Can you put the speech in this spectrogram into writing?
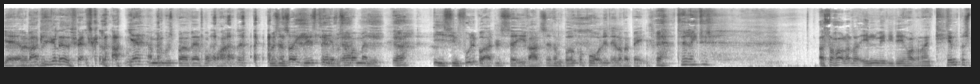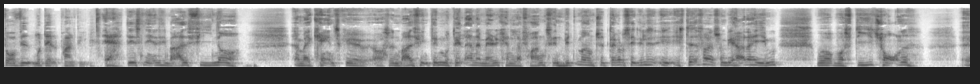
Ja, eller og bare gik og lavede falsk alarm. Ja, og man kunne spørge, hvad, hvor brænder det? Hvis han så ikke vidste det, jamen, så var man ja. i sin fulde berettelse i rette, som både korporligt eller verbalt. Ja, det er rigtigt. Og så holder der inde midt i det, holder der en kæmpe stor hvid model brandbil. Ja, det er sådan en af de meget finere amerikanske, også en meget fin, det er en model af en American LaFrance, en mid-mounted, der kan du se det i, i stedet for, som vi har der hjemme, hvor, hvor stigetårnet, øh,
